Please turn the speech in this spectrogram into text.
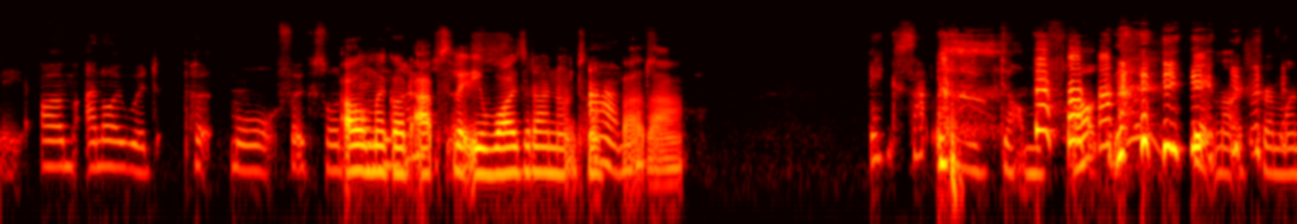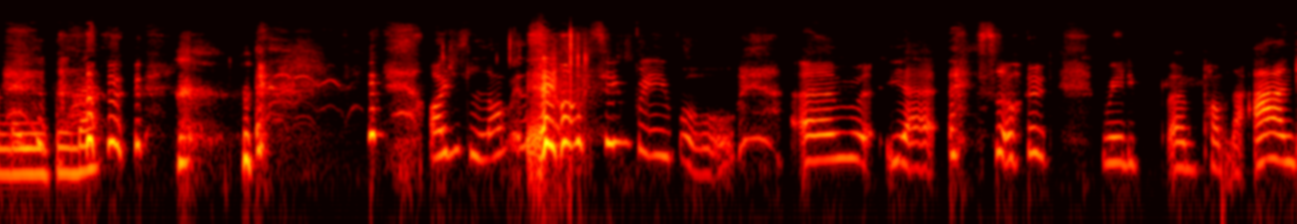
exactly. Um, and I would put more focus on. Oh my god, absolutely. Why did I not talk about that? Exactly, you dumb fuck. Bit much for a Monday evening. I just love insulting people. Um, yeah, so I'd really um, pump that, and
